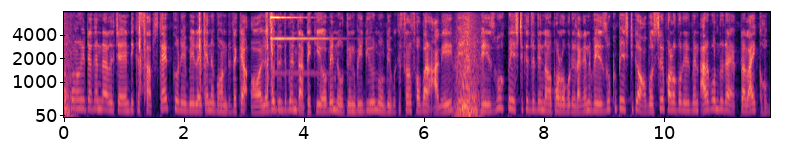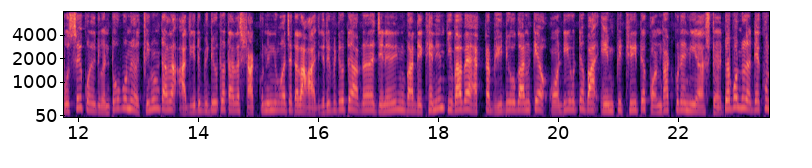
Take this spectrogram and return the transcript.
নতুন হয়ে থাকেন, তাহলে চ্যানেলটিকে সাবস্ক্রাইব করে বেল আইকনে ঘন্টাটাকে অলে করে দেবেন, তাতে কি হবে? নতুন ভিডিও নোটিফিকেশন সবার আগেই পেয়ে যাবেন। ফেসবুক পেজটিকে যদি না ফলো করে থাকেন ফেসবুক পেজটিকে অবশ্যই ফলো করে দেবেন। আর বন্ধুরা, একটা লাইক অবশ্যই করে দেবেন। তো বন্ধুরা, চলুন তাহলে আজকের ভিডিওটা তাহলে স্টার্ট করে নেওয়া আছে তাহলে আজকের ভিডিওতে আপনারা জেনে নিন বা দেখে নিন কীভাবে একটা ভিডিও গানকে অডিওতে বা এমপি থ্রিতে কনভার্ট করে নিয়ে আসতে হয়। তো বন্ধুরা, দেখুন,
